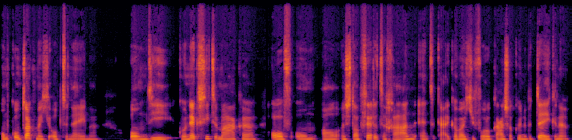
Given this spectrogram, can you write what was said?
om contact met je op te nemen. Om die connectie te maken of om al een stap verder te gaan en te kijken wat je voor elkaar zou kunnen betekenen.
